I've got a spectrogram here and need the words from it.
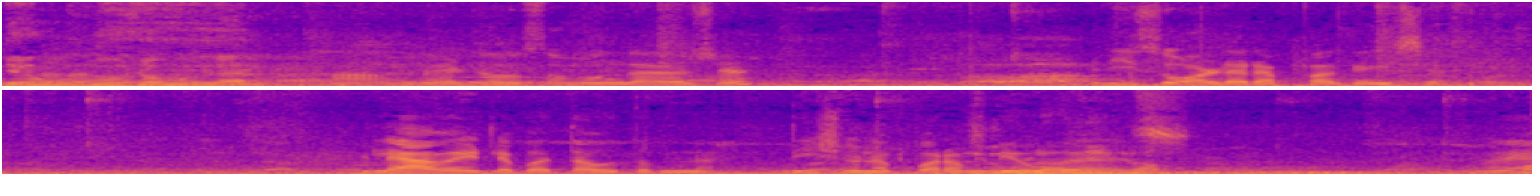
તે હું ઢોસો મંગાવ્યો હા મેં ઢોસો મંગાવ્યો છે. દીશો ઓર્ડર આપવા ગઈ છે. એટલે આવે એટલે બતાવું તમને. દીશોને પરમ બેવ ગયા છે?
